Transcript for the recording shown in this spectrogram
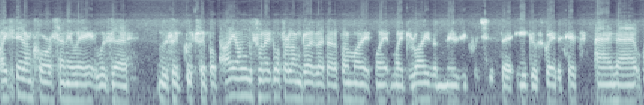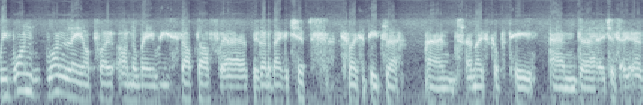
I stayed on course anyway. It was a it was a good trip up. I always, when I go for a long drive like that, I put on my, my, my driving music, which is the Eagles' greatest hits. And uh, we'd one one layup on the way. We stopped off. Uh, we got a bag of chips, slice of pizza, and a nice cup of tea, and uh, just uh,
